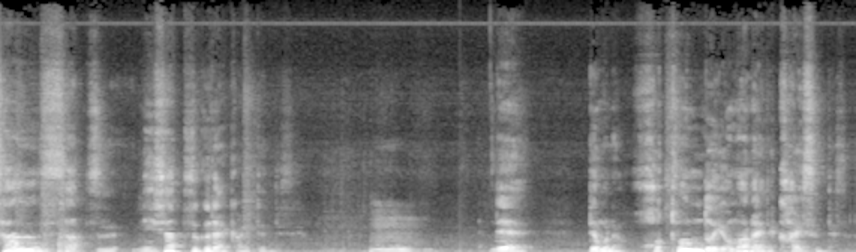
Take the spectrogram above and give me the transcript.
3冊2冊ぐらい借りてるんですよ。うん。ででもねほとんど読まないで返すんですよ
